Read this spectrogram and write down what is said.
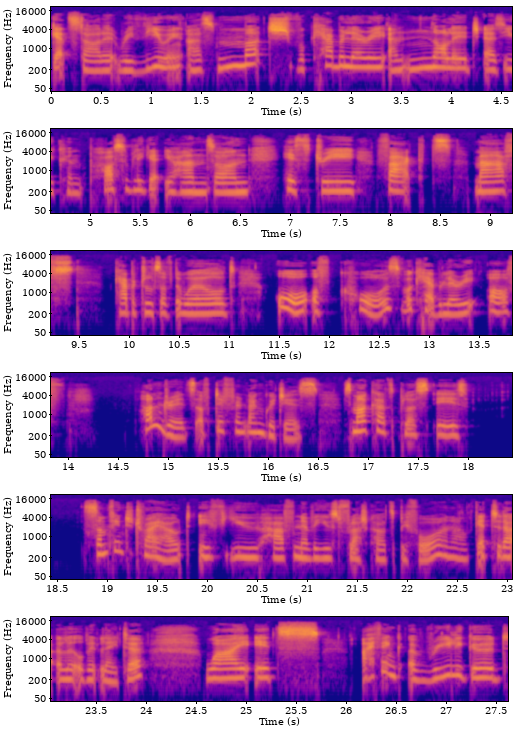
get started reviewing as much vocabulary and knowledge as you can possibly get your hands on history, facts, maths, capitals of the world, or, of course, vocabulary of hundreds of different languages. Smartcards Plus is something to try out if you have never used flashcards before, and I'll get to that a little bit later. Why it's I think, a really good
